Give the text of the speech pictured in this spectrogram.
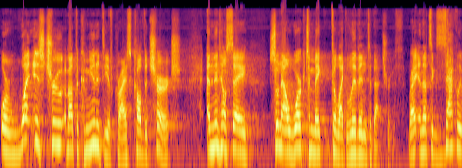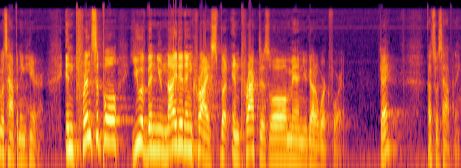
or what is true about the community of Christ called the church, and then he'll say, so now work to make, to like live into that truth, right? And that's exactly what's happening here. In principle, you have been united in Christ, but in practice, oh man, you got to work for it. Okay? That's what's happening.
